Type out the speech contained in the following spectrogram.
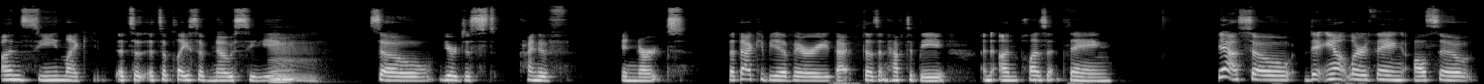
unseen like it's a it's a place of no seeing. Hmm. So you're just kind of inert. But that could be a very, that doesn't have to be an unpleasant thing. Yeah, so the antler thing also,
